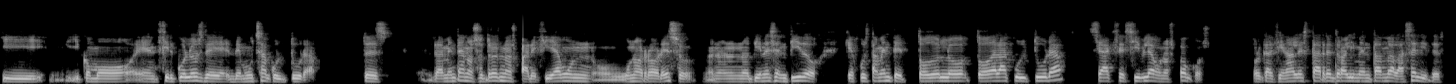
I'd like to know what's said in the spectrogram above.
y, como en círculos de, de mucha cultura. Entonces, realmente a nosotros nos parecía un, horror eso. No, tiene sentido que justamente todo lo, toda la cultura sea accesible a unos pocos, porque al final está retroalimentando a las élites.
